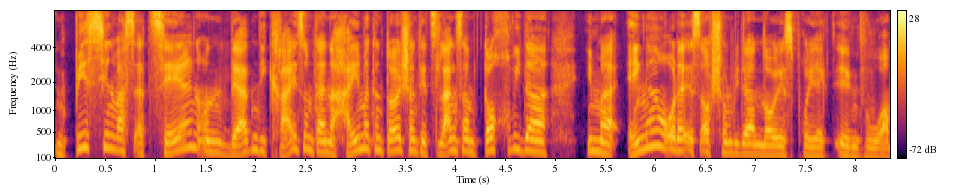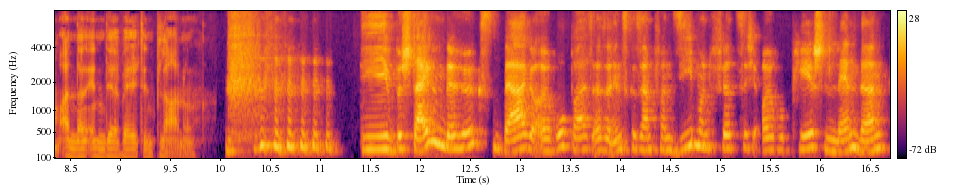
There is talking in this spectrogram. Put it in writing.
ein bisschen was erzählen und werden die Kreise um deine Heimat in Deutschland jetzt langsam doch wieder immer enger oder ist auch schon wieder ein neues Projekt irgendwo am anderen Ende der Welt in Planung? Die Besteigung der höchsten Berge Europas, also insgesamt von 47 europäischen Ländern,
